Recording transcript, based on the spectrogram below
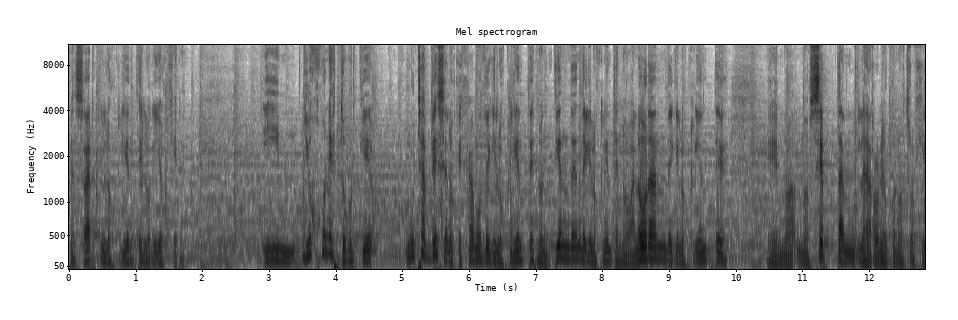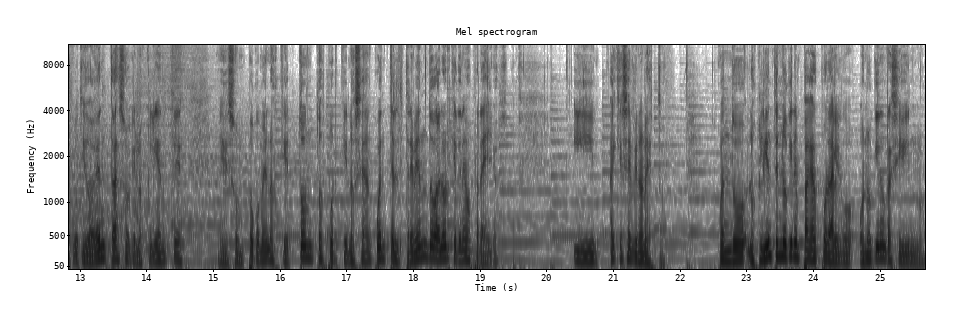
pensar en los clientes y lo que ellos quieren. Y, y ojo con esto, porque muchas veces nos quejamos de que los clientes no entienden, de que los clientes no valoran, de que los clientes eh, no, aceptan la reunión con nuestro ejecutivo de ventas o que los clientes eh, son poco menos que tontos porque no se dan cuenta del tremendo valor que tenemos para ellos. Y hay que ser bien honesto. Cuando los clientes no quieren pagar por algo o no quieren recibirnos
